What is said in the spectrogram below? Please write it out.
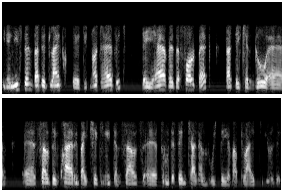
In an instance that the client uh, did not have it, they have as a fallback that they can do a, a self-inquiry by checking it themselves uh, through the same channel which they have applied using.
